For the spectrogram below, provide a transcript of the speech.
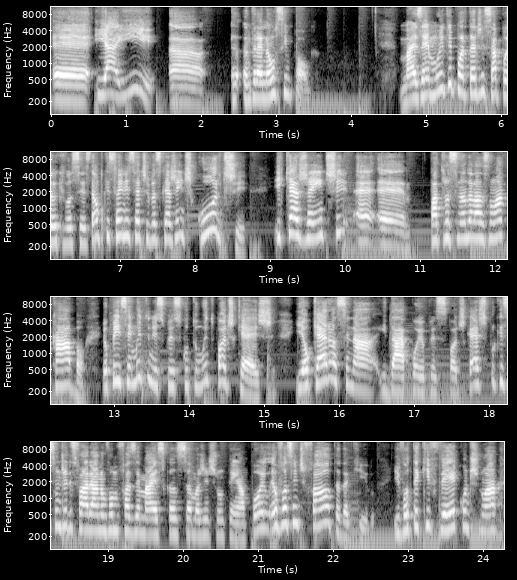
É, e aí, uh, André não se empolga. Mas é muito importante esse apoio que vocês dão, porque são iniciativas que a gente curte e que a gente, é, é, patrocinando, elas não acabam. Eu pensei muito nisso, porque eu escuto muito podcast. E eu quero assinar e dar apoio para esses podcasts, porque se um dia eles falarem, ah, não vamos fazer mais, cansamos, a gente não tem apoio, eu vou sentir falta daquilo. E vou ter que ver, continuar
